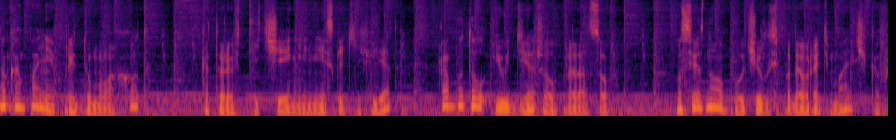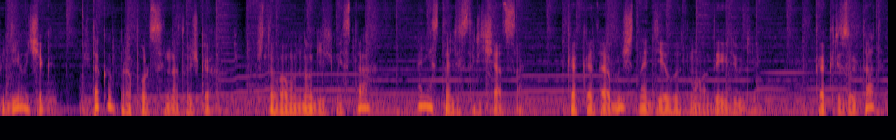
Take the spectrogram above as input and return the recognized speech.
Но компания придумала ход, который в течение нескольких лет работал и удерживал продавцов. У связного получилось подобрать мальчиков и девочек в такой пропорции на точках, что во многих местах они стали встречаться, как это обычно делают молодые люди. Как результат –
